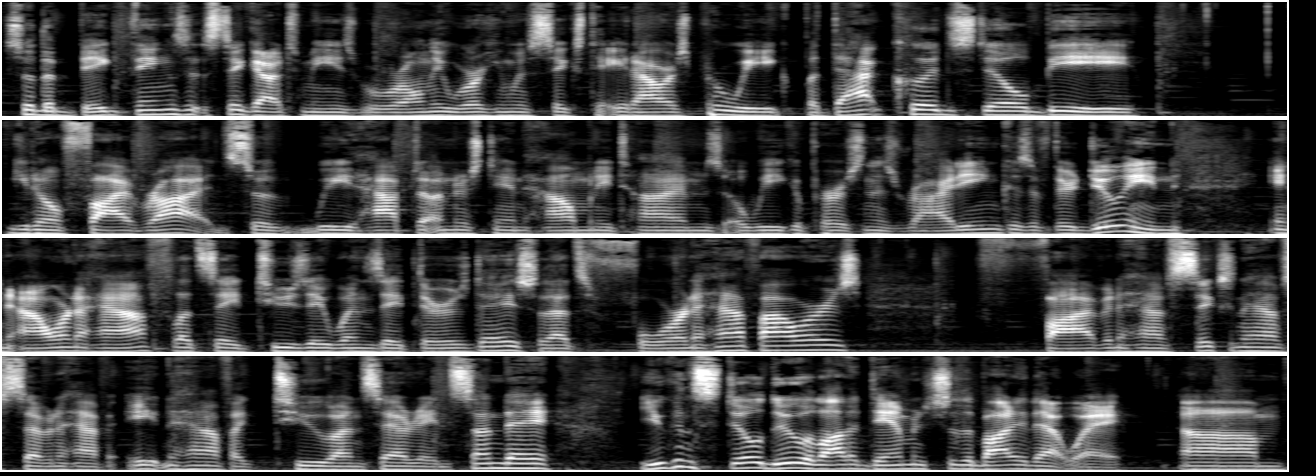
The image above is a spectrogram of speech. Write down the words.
So, the big things that stick out to me is we're only working with six to eight hours per week, but that could still be you know, five rides. So we have to understand how many times a week a person is riding. Because if they're doing an hour and a half, let's say Tuesday, Wednesday, Thursday, so that's four and a half hours, five and a half, six and a half, seven and a half, eight and a half, like two on Saturday and Sunday, you can still do a lot of damage to the body that way. Um,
